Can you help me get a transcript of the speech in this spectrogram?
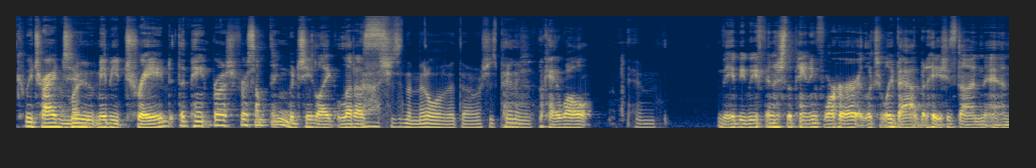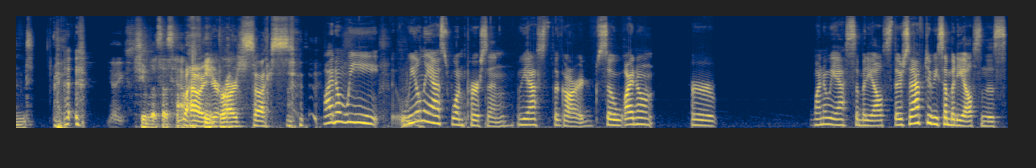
Could we try to maybe trade the paintbrush for something? Would she like let Ah, us? she's in the middle of it though. She's painting Okay, well, him. maybe we finish the painting for her. It looks really bad, but hey, she's done, and Yikes. she lets us have. Wow, the your paintbrush. art sucks. why don't we we only asked one person. We asked the guard. So why don't or why don't we ask somebody else? There's have to be somebody else in this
